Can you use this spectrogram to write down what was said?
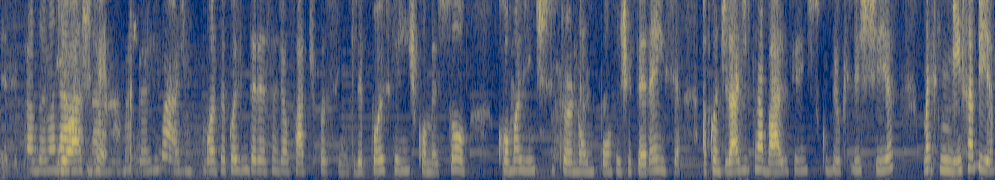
esse problema da, eu acho da, que é da linguagem. Uma outra coisa interessante é o fato, tipo assim, que depois que a gente começou, como a gente se tornou um ponto de referência, a quantidade de trabalho que a gente descobriu que existia, mas que ninguém sabia.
